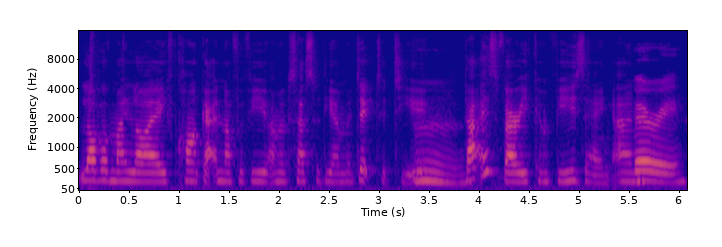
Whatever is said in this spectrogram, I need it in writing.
love of my life, can't get enough of you, I'm obsessed with you, I'm addicted to you. Mm. That is very confusing. And Very.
